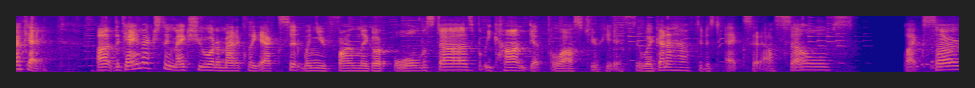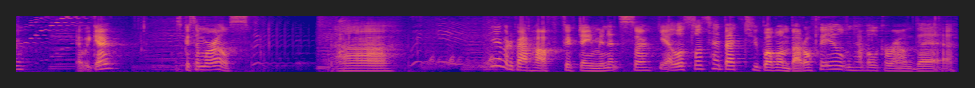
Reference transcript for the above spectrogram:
Okay, uh, the game actually makes you automatically exit when you've finally got all the stars, but we can't get the last two here, so we're gonna have to just exit ourselves, like so. There we go. Let's go somewhere else. Uh, yeah, but about half 15 minutes, so yeah, let's let's head back to Bob-omb Battlefield and have a look around there.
